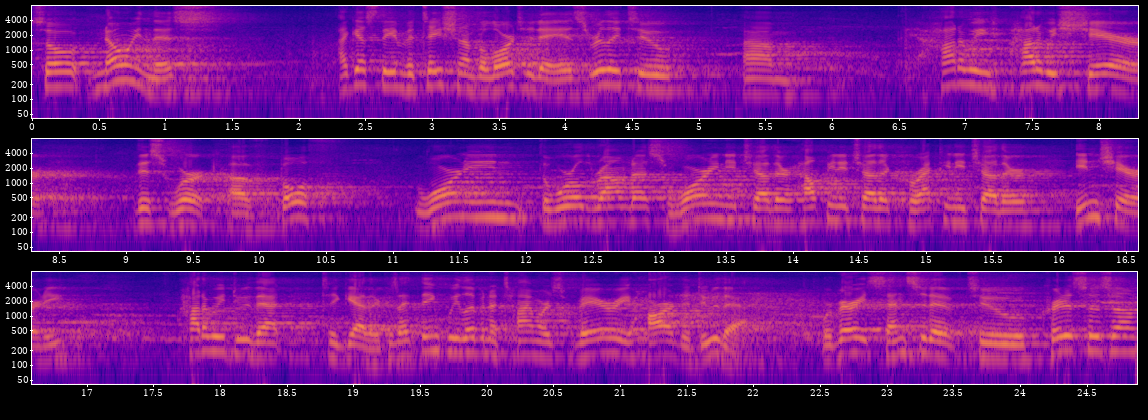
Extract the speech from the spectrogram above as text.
So, knowing this, I guess the invitation of the Lord today is really to um, how, do we, how do we share this work of both warning the world around us, warning each other, helping each other, correcting each other in charity? How do we do that together? Because I think we live in a time where it's very hard to do that. We're very sensitive to criticism,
